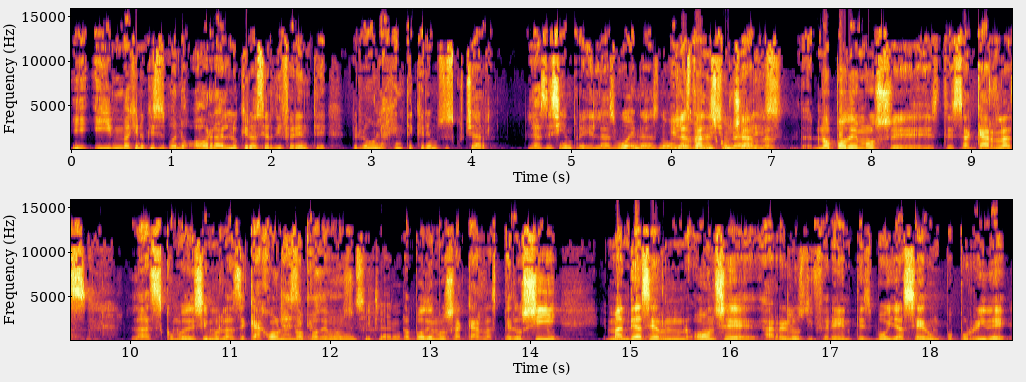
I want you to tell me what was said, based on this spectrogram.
Y, y, imagino que dices, bueno, ahora lo quiero hacer diferente, pero luego la gente queremos escuchar las de siempre, las buenas, ¿no? Y las, las van a escuchar. Las, no podemos eh, este, sacarlas las, como decimos, las de cajón, las no de podemos, cajón, sí, claro. no podemos sacarlas, pero sí mandé a hacer 11 arreglos diferentes, voy a hacer un popurrí de,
